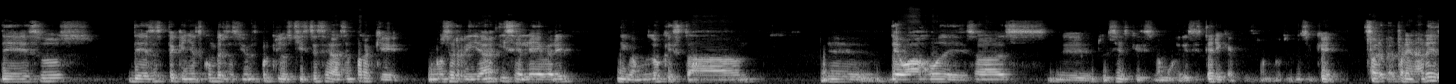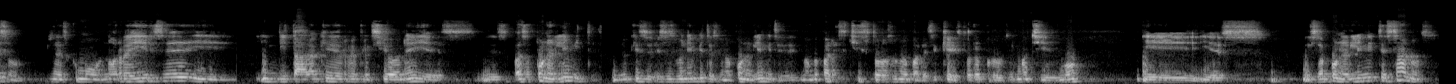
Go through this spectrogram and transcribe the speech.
de, esos, de esas pequeñas conversaciones porque los chistes se hacen para que uno se ría y celebre, digamos, lo que está eh, debajo de esas, eh, tú decías que si la mujer es histérica, que no sé qué, frenar eso, es como no reírse y invitar a que reflexione y es, vas a poner límites. Creo que esa es una invitación a poner límites. No me parece chistoso, me parece que esto reproduce el machismo y, y es, es, a poner límites sanos.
